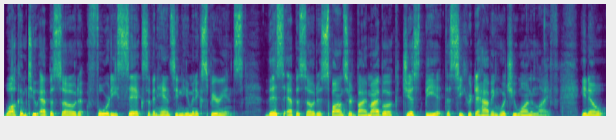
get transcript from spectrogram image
Welcome to episode 46 of Enhancing Human Experience. This episode is sponsored by my book, Just Be It The Secret to Having What You Want in Life. You know,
